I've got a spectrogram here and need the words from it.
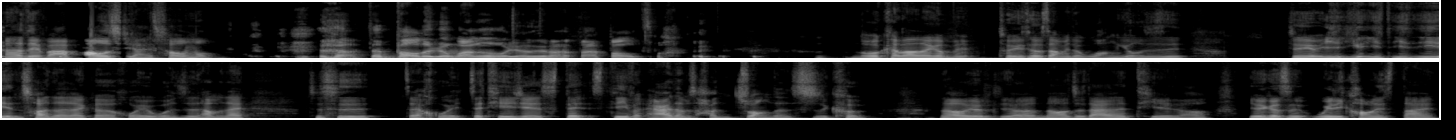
他直接把他抱起来，超猛！在抱那个玩偶一样，就把把他抱走。我看到那个没推特上面的网友，就是就有一一个一一一连串的那个回文，是他们在就是在回在贴一些 Ste Stephen Adams 很壮的时刻，然后有有然后就在那贴，然后有一个是 Willie Collins Stein，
